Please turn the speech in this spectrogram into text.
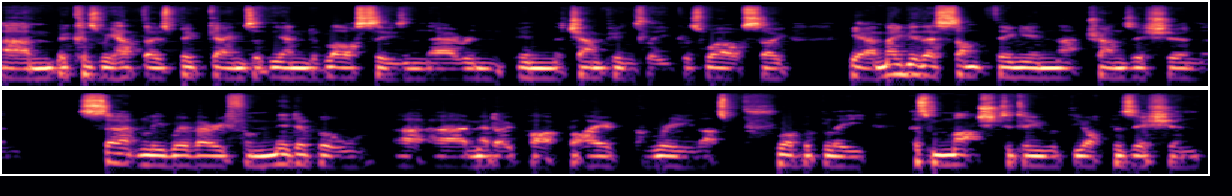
Um, because we had those big games at the end of last season there in, in the Champions League as well. So, yeah, maybe there's something in that transition. And certainly we're very formidable uh, Meadow Park, but I agree that's probably as much to do with the opposition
